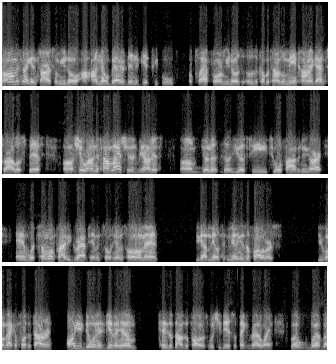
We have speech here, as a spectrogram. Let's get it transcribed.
Um, it's not getting tiresome. You know, I, I know better than to get people a platform. You know, it was, it was a couple of times when me and Conor got into our little spiff. Uh, shoot, around this time last year, to be honest, um, during the, the UFC 205 in New York. And what someone probably grabbed him and told him is, hold on, man, you got millions, millions of followers. You're going back and forth with Tyron. All you're doing is giving him tens of thousands of followers, which you did, so thank you, by the way. But but but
